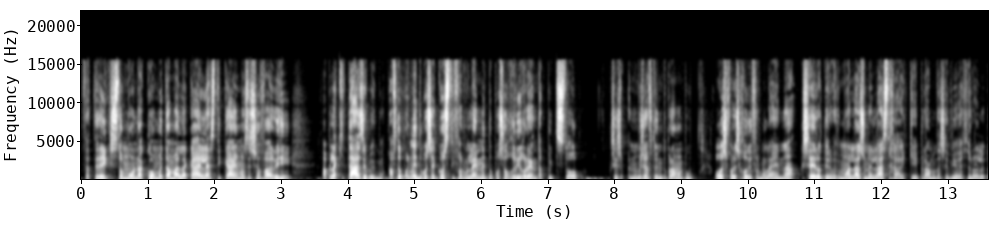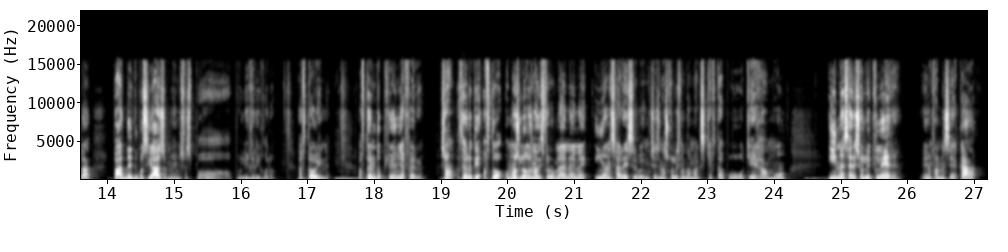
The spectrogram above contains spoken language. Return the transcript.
Θα τρέξει στο Μονακό με τα μαλακά ελαστικά, είμαστε σοβαροί. Απλά κοιτάζει, παιδί μου. Αυτό που είναι εντυπωσιακό στη Φόρμουλα 1 είναι το πόσο γρήγορα είναι τα pit stop. Ξέρεις, νομίζω αυτό είναι το πράγμα που όσες φορές έχω δει Φόρμουλα 1, ξέρω ότι ρε παιδί μου αλλάζουν ελάστιχα και οι πράγματα σε δύο δευτερόλεπτα. Πάντα εντυπωσιάζομαι. Είμαι σα πω πολύ γρήγορο. Αυτό είναι. Αυτό είναι το πιο ενδιαφέρον. So, θεωρώ ότι αυτό. Ο μόνος λόγος να δεις Φόρμουλα 1 είναι ή αν σ' αρέσει ρε παιδί μου, ξέρεις, να ασχολείσαι με τ' αμάξια και αυτά που, ok, okay, γαμώ, ή να σ' αρέσει ο Leclerc εμφανισιακά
